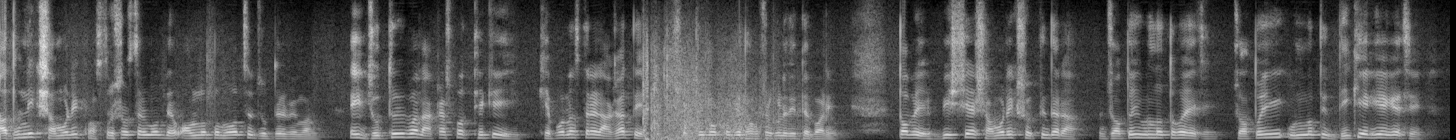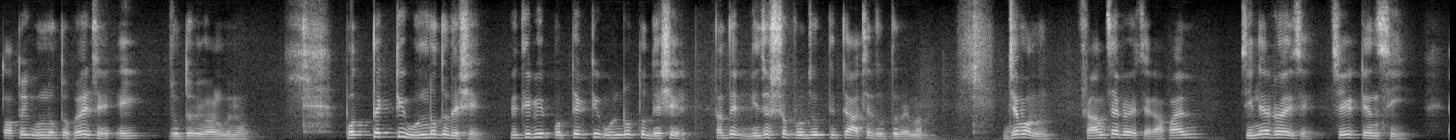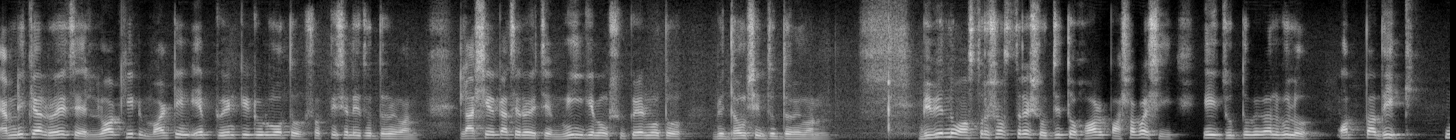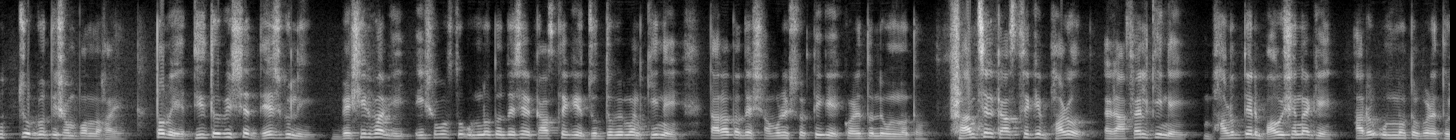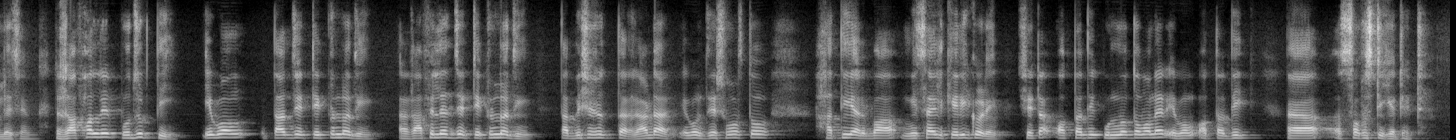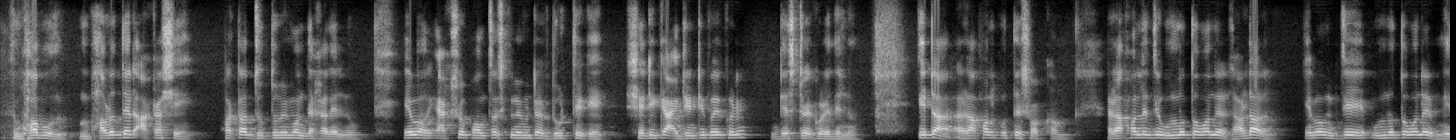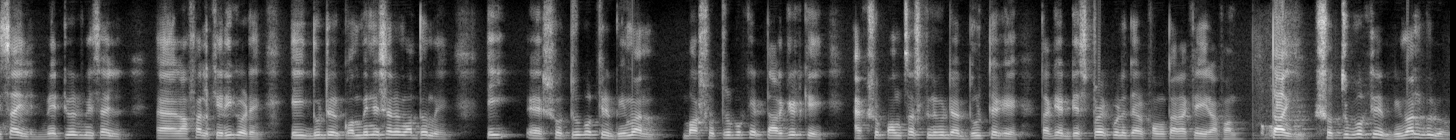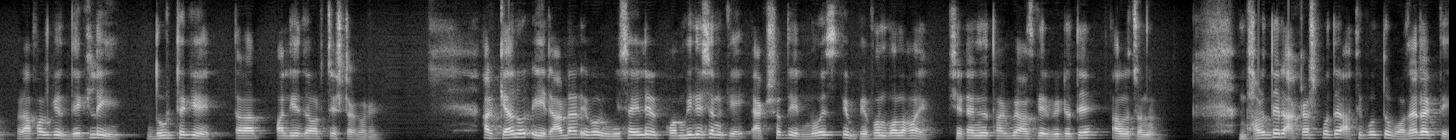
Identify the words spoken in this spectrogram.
আধুনিক সামরিক অস্ত্রশস্ত্রের মধ্যে অন্যতম হচ্ছে যুদ্ধের বিমান। এই যুদ্ধ বিমান আকাশপথ থেকেই ক্ষেপণাস্ত্রের আঘাতে শত্রুপক্ষকে ধ্বংস করে দিতে পারে। তবে বিশ্বের সামরিক শক্তি দ্বারা যতই উন্নত হয়েছে, যতই উন্নতির দিকে এগিয়ে গেছে, ততই উন্নত হয়েছে এই যুদ্ধ বিমানগুলো। প্রত্যেকটি উন্নত দেশে, পৃথিবীর প্রত্যেকটি উন্নত দেশের তাদের নিজস্ব প্রযুক্তিতে আছে যুদ্ধ বিমান। যেমন, ফ্রান্সে রয়েছে রাফায়েল চীনের রয়েছে চে টেনসি আমেরিকার রয়েছে লকহিড মার্টিন এফ টোয়েন্টি টুর মতো শক্তিশালী যুদ্ধ বিমান রাশিয়ার কাছে রয়েছে মিগ এবং সুপের মতো বিধ্বংসী যুদ্ধ বিমান বিভিন্ন অস্ত্রশস্ত্রে সজ্জিত হওয়ার পাশাপাশি এই যুদ্ধ বিমানগুলো অত্যাধিক উচ্চ গতি সম্পন্ন হয়। তবে তৃতীয় বিশ্বের দেশগুলি বেশিরভাগই এই সমস্ত উন্নত দেশের কাছ থেকে যুদ্ধ বিমান কিনে তারা তাদের সামরিক শক্তিকে করে তোলে উন্নত। ফ্রান্সের কাছ থেকে ভারত রাফেল কিনে ভারতের বায়ুসেনাকে আরও উন্নত করে তুলেছেন রাফালের প্রযুক্তি এবং তার যে টেকনোলজি, রাফেলের যে টেকনোলজি তা বিশেষত তার রাডার এবং যে সমস্ত হাতিয়ার বা মিসাইল ক্যারি করে, সেটা অত্যাধিক উন্নত মানের এবং অত্যাধিক সফিস্টিকেটেড ভাবুন, ভারতের আকাশে হঠাৎ যুদ্ধবিমান দেখা দিল এবং একশো পঞ্চাশ কিলোমিটার দূর থেকে সেটিকে আইডেন্টিফাই করে ডিস্ট্রয় করে দিল। এটা রাফাল করতে সক্ষম। রাফালের যে উন্নত মানের রাডার এবং যে উন্নত মানের missile Meteor missile Rafale carry করে, এই দুটোর কম্বিনেশনের মাধ্যমে এই শত্রুপক্ষের বিমান বা শত্রুপক্ষের টার্গেটকে একশো পঞ্চাশ কিলোমিটার দূর থেকে তাকে ডিস্ট্রয় করে দেওয়ার ক্ষমতা রাখে এই রাফাল। তাই শত্রুপক্ষের বিমানগুলো রাফালকে দেখলেই দূর থেকে তারা পালিয়ে যাওয়ার চেষ্টা করে। আর কেন এই রাডার এবং মিসাইলের কম্বিনেশনকে একসাথে নো এসকেপ ভেপন বলা হয়, সেটা নিয়ে থাকবে আজকের ভিডিওতে আলোচনা। ভারতের আকাশপথে আধিপত্য বজায় রাখতে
